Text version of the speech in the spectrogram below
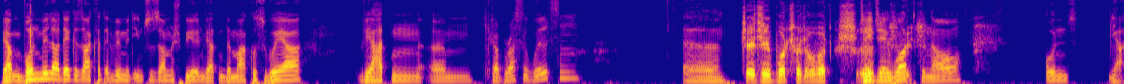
Wir haben Von Miller, der gesagt hat, er will mit ihm zusammenspielen. Wir hatten DeMarcus Ware. Wir hatten, ähm, ich glaube, Russell Wilson. Äh, JJ Watt hat auch was gesch JJ Watt, genau. Und ja,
